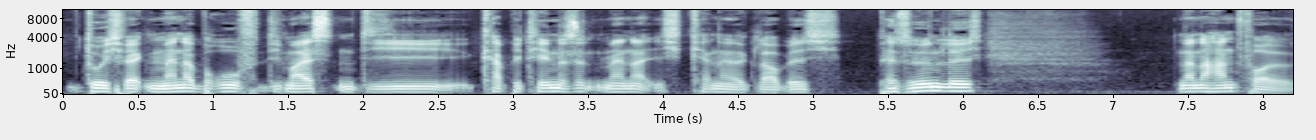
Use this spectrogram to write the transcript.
durchweg ein Männerberuf. Die meisten, die Kapitäne sind Männer. Ich kenne, glaube ich, persönlich eine Handvoll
